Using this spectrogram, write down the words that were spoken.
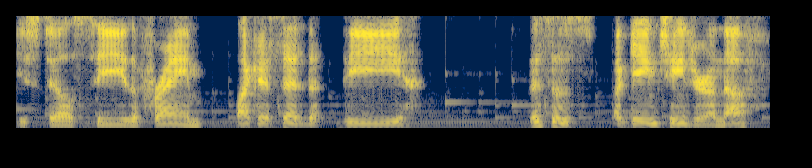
You still see the frame. Like I said, the this is a game changer enough.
